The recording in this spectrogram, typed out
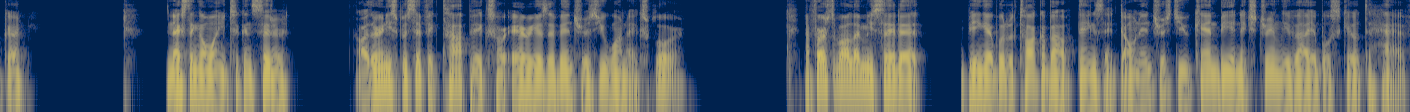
okay? The next thing I want you to consider are there any specific topics or areas of interest you want to explore? Now, first of all, let me say that being able to talk about things that don't interest you can be an extremely valuable skill to have.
